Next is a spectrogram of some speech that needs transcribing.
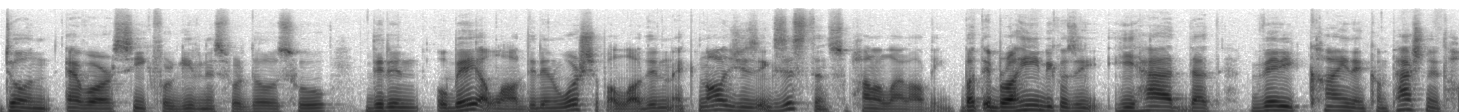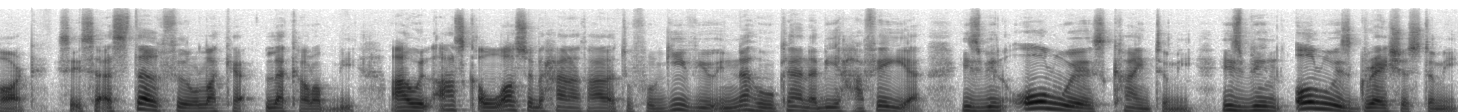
Don't ever seek forgiveness for those who didn't obey Allah, didn't worship Allah, didn't acknowledge His existence, subhanAllah al-azim. But Ibrahim, because he, he had that very kind and compassionate heart, he says, أستغفر لك, لك ربي. I will ask Allah subhanahu wa ta'ala to forgive you. إنه كان بي حفيا. He's been always kind to me. He's been always gracious to me.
